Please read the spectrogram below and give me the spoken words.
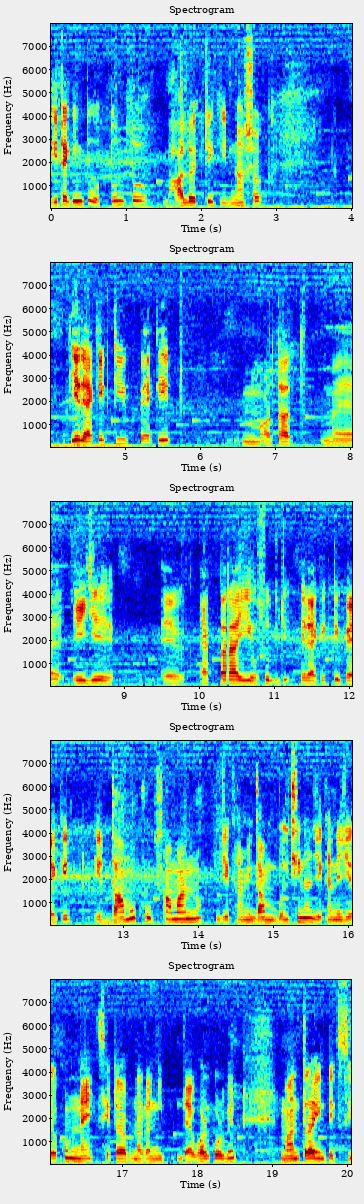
এটা কিন্তু অত্যন্ত ভালো একটি কীটনাশক। এর এক একটি প্যাকেট অর্থাৎ এই যে একতারা এই ওষুধটি, এর এক একটি প্যাকেট, এর দামও খুব সামান্য, যেখানে আমি দাম বলছি না, যেখানে যেরকম নেয় সেটা আপনারা ব্যবহার করবেন। মান্ত্রা ইনটেক্সি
